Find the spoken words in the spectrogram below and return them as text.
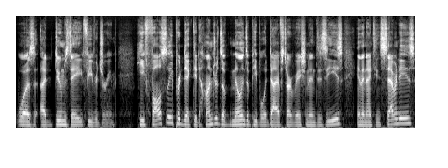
was a doomsday fever dream. He falsely predicted hundreds of millions of people would die of starvation and disease in the 1970s,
